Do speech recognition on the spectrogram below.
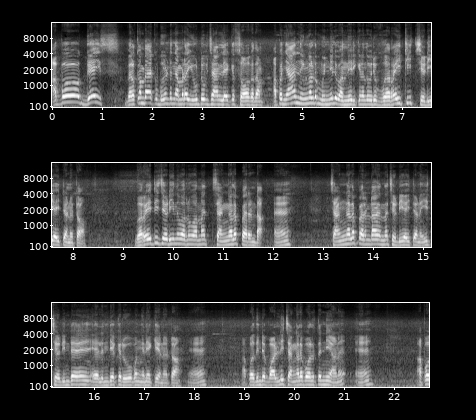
അപ്പോൾ ഗെയ്സ് വെൽക്കം ബാക്ക് വീണ്ടും നമ്മുടെ യൂട്യൂബ് ചാനലിലേക്ക് സ്വാഗതം. അപ്പോൾ ഞാൻ നിങ്ങളുടെ മുന്നിൽ വന്നിരിക്കുന്നത് ഒരു വെറൈറ്റി ചെടിയായിട്ടാണ് കേട്ടോ വെറൈറ്റി ചെടി എന്ന് പറഞ്ഞു പറഞ്ഞാൽ ചങ്ങലപ്പരണ്ട ഏ? ചങ്ങലപ്പരണ്ട എന്ന ചെടിയായിട്ടാണ്. ഈ ചെടിന്റെ ഇലന്റെയൊക്കെ രൂപം ഇങ്ങനെയൊക്കെയാണ് കേട്ടോ ഏ? അപ്പോൾ അതിന്റെ വള്ളി ചങ്ങല പോലെ തന്നെയാണ് ഏ? അപ്പോൾ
